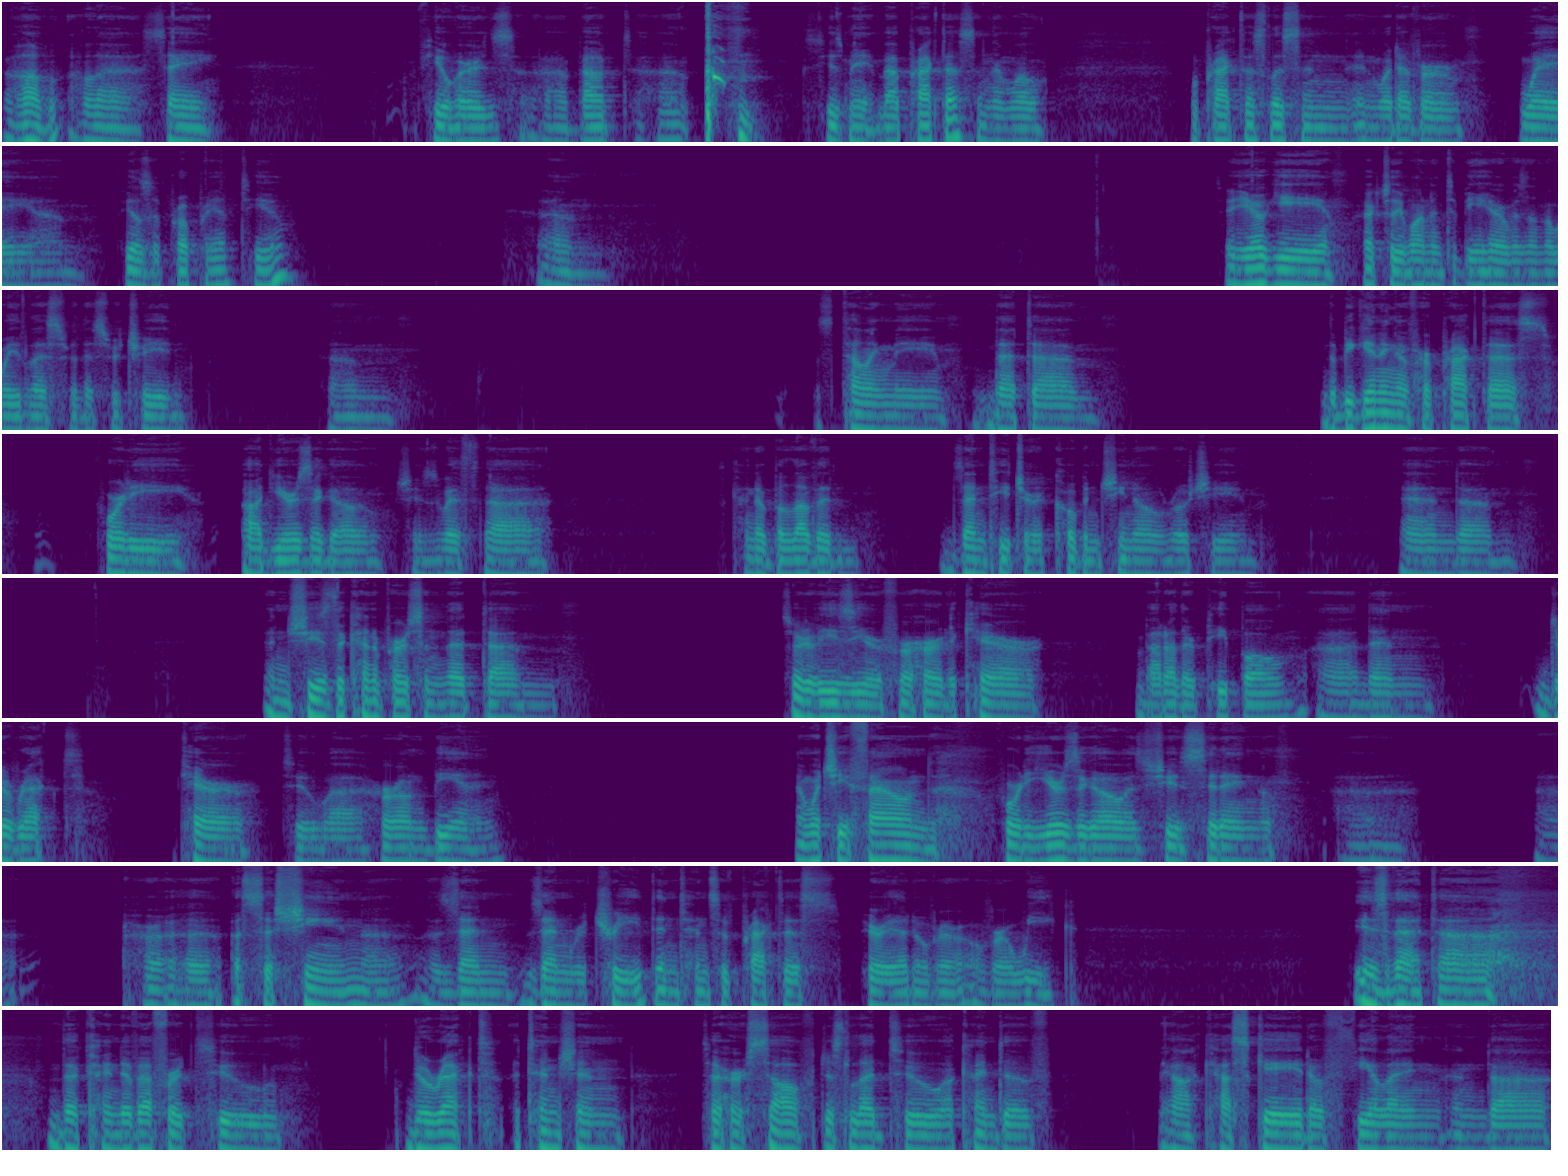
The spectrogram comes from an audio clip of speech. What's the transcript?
So I'll, I'll uh, say a few words about, uh, excuse me, about practice, and then we'll we'll practice. Listen in whatever way um, feels appropriate to you. Um, so Yogi actually wanted to be here, was on the wait list for this retreat. Um, was telling me that um, the beginning of her practice, 40 odd years ago, she was with uh, kind of beloved Zen teacher, Kobun Chino Roshi. And um, and she's the kind of person that um, sort of easier for her to care about other people uh, than direct care to uh, her own being. And what she found 40 years ago as she was sitting uh, uh, her, a sesshin, a, a, Zen Zen retreat, intensive practice period over over a week, is that uh, the kind of effort to direct attention to herself just led to a kind of yeah, cascade of feeling and uh,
